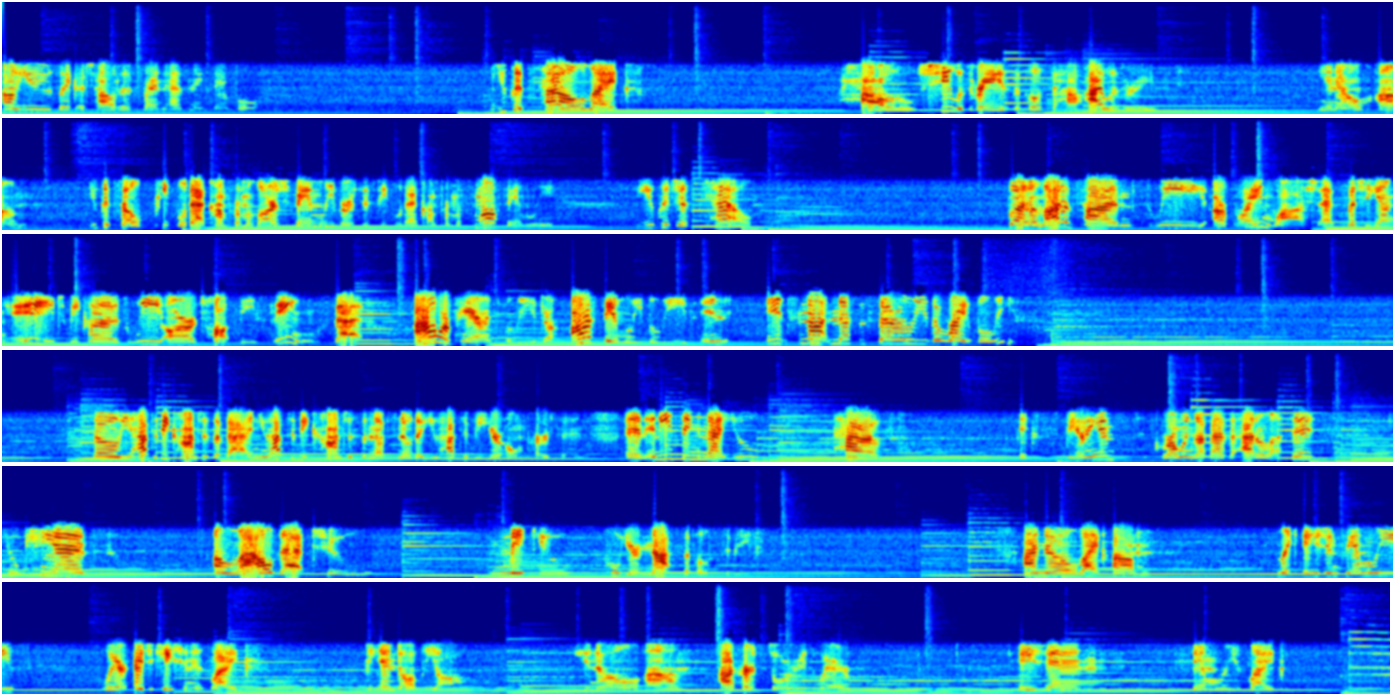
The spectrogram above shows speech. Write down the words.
I'll use like a childhood friend as an example. You could tell like how she was raised opposed to how I was raised. You know, um, you could tell people that come from a large family versus people that come from a small family. You could just tell. But a lot of times we are brainwashed at such a young age because we are taught these things that our parents believed or our family believed, and it's not necessarily the right belief. So you have to be conscious of that, and you have to be conscious enough to know that you have to be your own person. And anything that you have experienced growing up as an adolescent, you can't allow that to make you who you're not supposed to be. I know like um like Asian families where education is like the end all be all. You know, um, I've heard stories where Asian families like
